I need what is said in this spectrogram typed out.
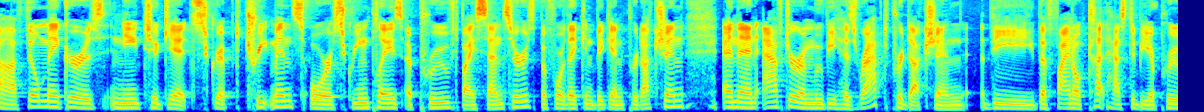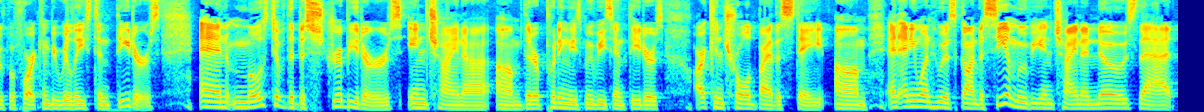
uh, filmmakers need to get script treatments or screenplays approved by censors before they can begin production. And then after a movie has wrapped production, the the final cut has to be approved before it can be released in theaters. And most of the distributors in China um, that are putting these movies in theaters are controlled by the state. Um, and anyone who has gone to see a movie in China knows that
